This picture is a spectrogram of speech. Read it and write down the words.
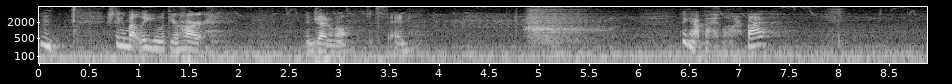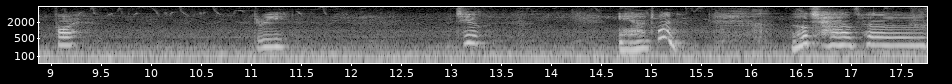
Hmm. Just think about leading with your heart in general. Just saying. Think about five more. Five, four, three, two, and one. Little child's pose.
